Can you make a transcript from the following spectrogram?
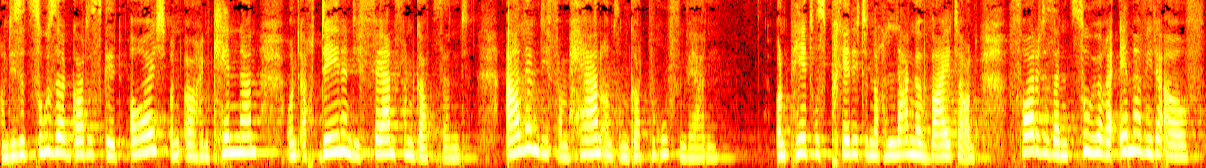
Und diese Zusage Gottes gilt euch und euren Kindern und auch denen, die fern von Gott sind. Allen, die vom Herrn, unserem Gott, berufen werden. Und Petrus predigte noch lange weiter und forderte seine Zuhörer immer wieder auf,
